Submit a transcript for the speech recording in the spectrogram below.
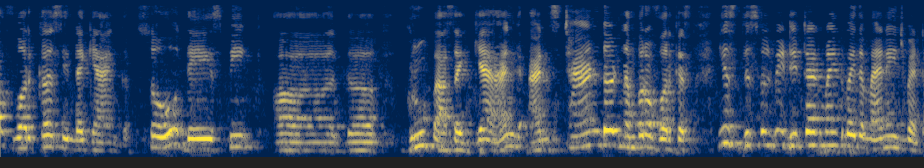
of workers in the gang. So they speak uh, the group as a gang and standard number of workers. Yes this will be determined by the management.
